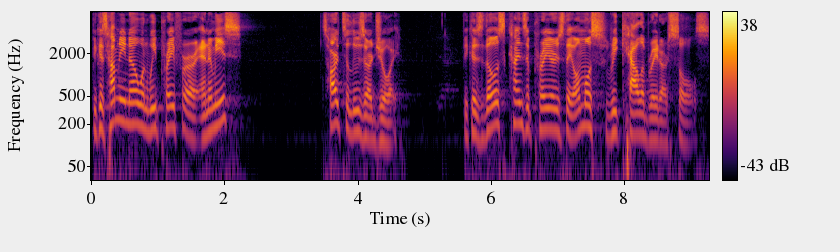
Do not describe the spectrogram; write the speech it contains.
Because how many know when we pray for our enemies, it's hard to lose our joy? Because those kinds of prayers, they almost recalibrate our souls.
